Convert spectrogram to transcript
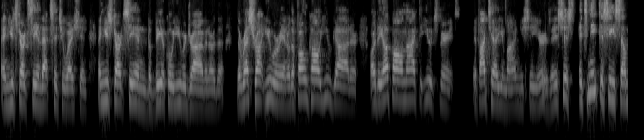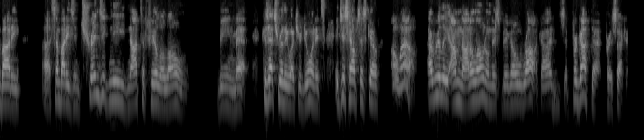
And you'd start seeing that situation and you start seeing the vehicle you were driving or the, the restaurant you were in or the phone call you got or, or the up all night that you experienced. If I tell you mine, you see yours. And it's just, it's neat to see somebody, uh, somebody's intrinsic need not to feel alone being met because that's really what you're doing. It's, it just helps us go, oh, wow, I really, I'm not alone on this big old rock. I forgot that for a second.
